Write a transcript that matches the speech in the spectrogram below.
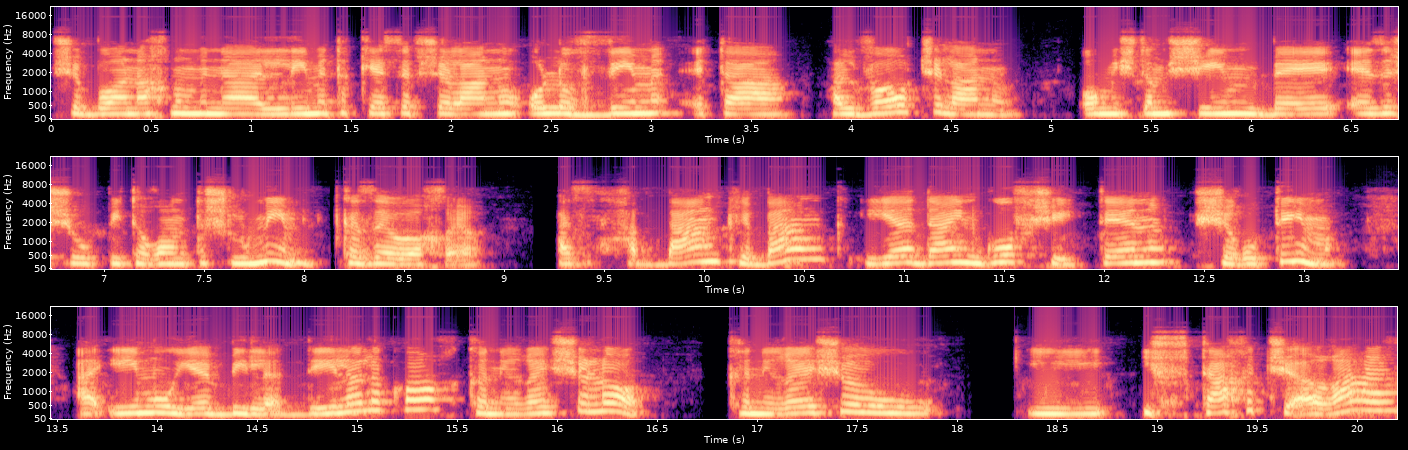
שבו אנחנו מנהלים את הכסף שלנו או לווים את ההלוואות שלנו. או משתמשים באיזשהו פתרון תשלומים כזה או אחר. אז הבנק כבנק יהיה עדיין גוף שייתן שירותים. האם הוא יהיה בלעדי ללקוח? כנראה שלא. כנראה שהוא יפתח את שעריו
